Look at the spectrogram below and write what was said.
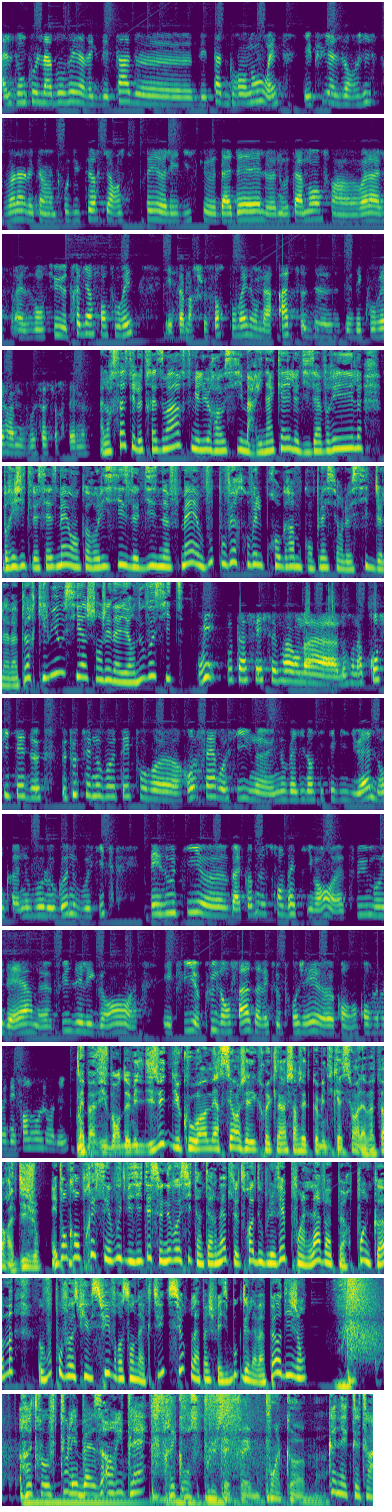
Elles ont collaboré avec des tas de des tas de grands noms, ouais. Et puis elles enregistrent, voilà, avec un producteur qui a enregistré les disques d'Adèle notamment. Enfin, voilà, elles, elles ont su très bien s'entourer et ça marche fort pour elles. On a hâte de, de découvrir à nouveau ça sur scène. Alors ça, c'est le 13 mars, mais il y aura aussi Marina Kaye le 10 avril, Brigitte le 16 mai ou encore Ulysses le 19 mai. Vous pouvez retrouver le programme complet sur le site de La Vapeur, qui lui aussi a changé d'ailleurs, nouveau site. Oui, tout à fait, c'est vrai. On a donc on a profité de, de toutes ces nouveautés pour euh, refaire aussi une, une nouvelle identité visuelle, donc un nouveau logo, nouveau site. Des outils euh, bah, comme le seront le bâtiment, euh, plus moderne, plus élégant, euh, et puis euh, plus en phase avec le projet euh, qu'on veut défendre aujourd'hui. Eh ben vivement 2018 du coup. Hein. Merci Angélique Ruclin, chargée de communication à la Vapeur à Dijon. Et donc empressez-vous de visiter ce nouveau site internet, le www.lavapeur.com. Vous pouvez aussi suivre son actu sur la page Facebook de La Vapeur Dijon. Retrouve tous les buzz en replay. Fréquenceplusfm.com Connecte-toi.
